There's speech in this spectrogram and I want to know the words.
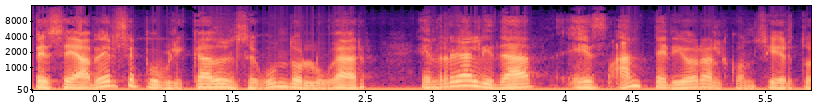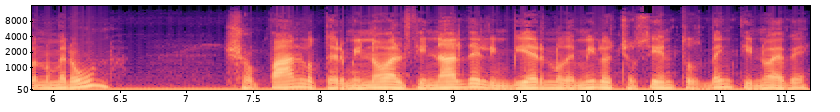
Pese a haberse publicado en segundo lugar, en realidad es anterior al concierto número uno. Chopin lo terminó al final del invierno de 1829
